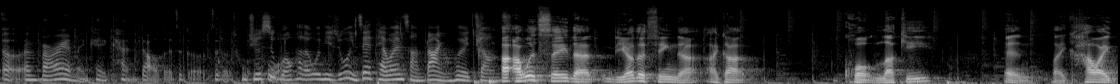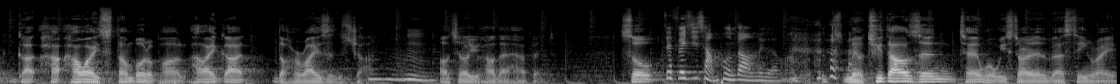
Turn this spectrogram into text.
呃 environment 可以看到的这个这个突破。我觉得是文化的问题。如果你在台湾长大，你会这样 I would say that the other thing that I got, quote, lucky and like how I got, how, how I stumbled upon, how I got the Horizons job. I'll tell you how that happened. So, 在飞机场碰到那个吗？没有 2010 when we started investing, right?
